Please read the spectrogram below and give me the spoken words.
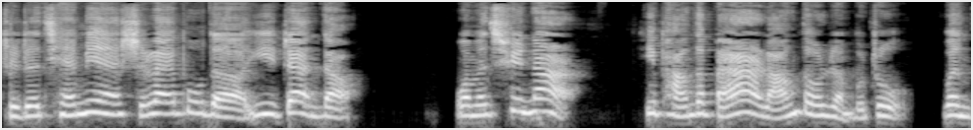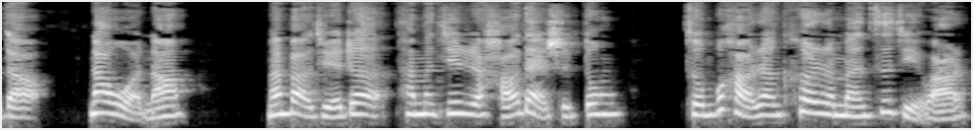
指着前面十来步的驿站道：“我们去那儿。”一旁的白二郎都忍不住问道：“那我呢？”满宝觉着他们今日好歹是东，总不好让客人们自己玩，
